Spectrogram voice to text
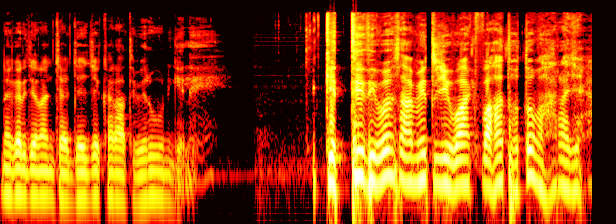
नगरजनांच्या जय जयकारात विरवून गेले. किती दिवस आम्ही तुझी वाट पाहत होतो महाराजा.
